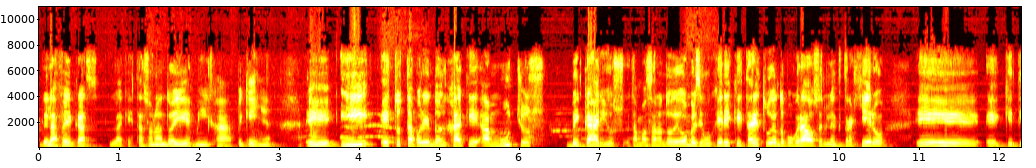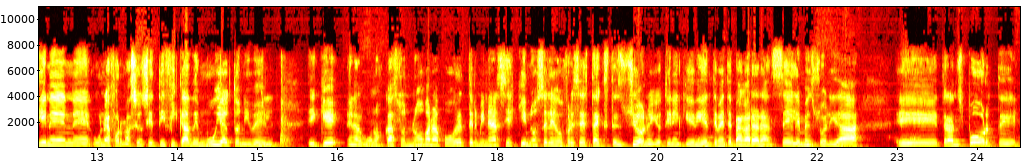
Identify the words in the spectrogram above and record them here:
las becas, la que está sonando ahí es mi hija pequeña, eh, y esto está poniendo en jaque a muchos becarios, estamos hablando de hombres y mujeres que están estudiando posgrados en el extranjero, eh, eh, que tienen una formación científica de muy alto nivel y que en algunos casos no van a poder terminar si es que no se les ofrece esta extensión. Ellos tienen que evidentemente pagar aranceles, mensualidad, transporte.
